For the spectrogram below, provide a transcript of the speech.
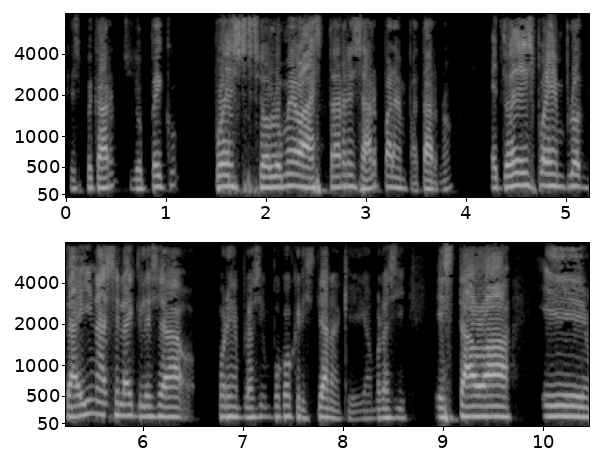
que es pecar, si yo peco, pues solo me va a estar rezar para empatar, ¿no? Entonces, por ejemplo, de ahí nace la iglesia, por ejemplo, así un poco cristiana, que digamos así, estaba eh,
